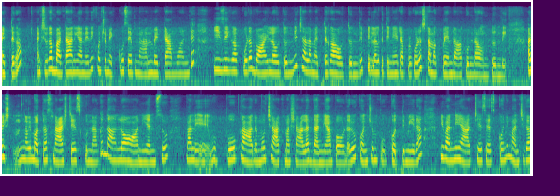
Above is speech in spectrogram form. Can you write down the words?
మెత్తగా. యాక్చువల్గా బఠానీ అనేది కొంచెం ఎక్కువసేపు నానబెట్టాము అంటే ఈజీగా కూడా బాయిల్ అవుతుంది చాలా మెత్తగా అవుతుంది. పిల్లలకి తినేటప్పుడు కూడా స్టమక్ పెయిన్ రాకుండా ఉంటుంది. ఉంటుంది. అవి అవి మొత్తం స్మాష్ చేసుకున్నాక దానిలో ఆనియన్స్ మళ్ళీ ఉప్పు కారము చాట్ మసాలా ధనియా పౌడరు కొంచెం కొత్తిమీర ఇవన్నీ యాడ్ చేసేసుకొని మంచిగా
